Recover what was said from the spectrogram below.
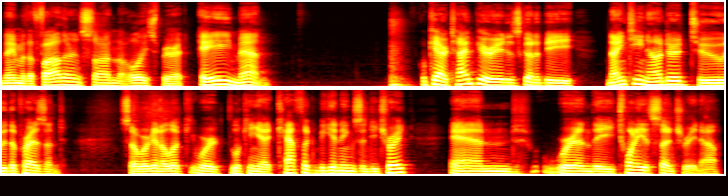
In the name of the Father and Son and the Holy Spirit. Amen. Okay, our time period is going to be 1900 to the present. So we're going to look. We're looking at Catholic beginnings in Detroit, and we're in the 20th century now.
